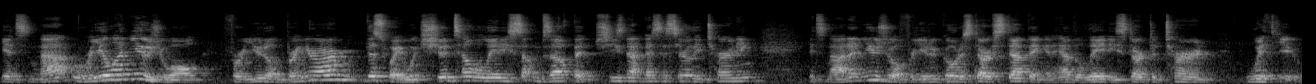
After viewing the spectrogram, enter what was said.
It's not real unusual for you to bring your arm this way, which should tell the lady something's up, but she's not necessarily turning. It's not unusual for you to go to start stepping and have the lady start to turn with you.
